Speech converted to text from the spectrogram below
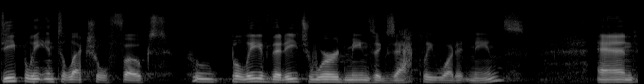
deeply intellectual folks who believe that each word means exactly what it means. And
